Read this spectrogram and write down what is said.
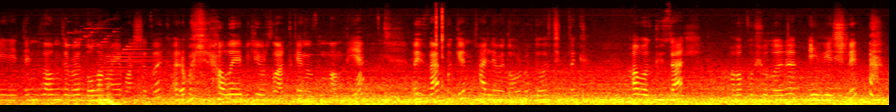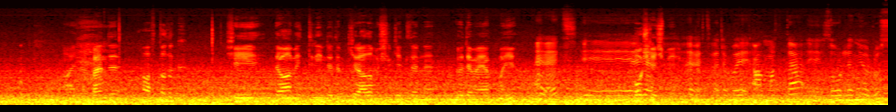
Ehliyetlerimizi alınca böyle dolanmaya başladık. Araba kiralayabiliyoruz artık en azından diye. O yüzden bugün Harlem'e doğru yola çıktık. Hava güzel. Hava koşulları elverişli. Ben de haftalık şeyi devam ettireyim dedim. Kiralama şirketlerine ödeme yapmayı. Evet. eee, Boş evet, geçmeyelim. Evet. Arabayı almakta e, zorlanıyoruz.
